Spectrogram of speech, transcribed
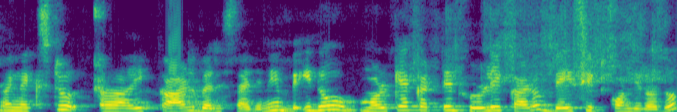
ನೆಕ್ಸ್ಟ್ ಈ ಕಾಳು ಬೆರೆಸ್ತಾ ಇದ್ದೀನಿ. ಇದು ಮೊಳಕೆ ಕಟ್ಟಿದ ಹುರುಳಿ ಕಾಳು ಬೇಯಿಸಿಟ್ಕೊಂಡಿರೋದು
